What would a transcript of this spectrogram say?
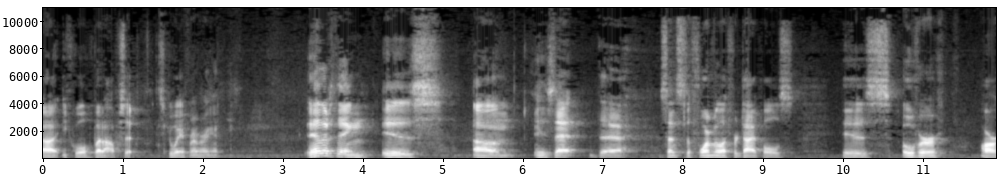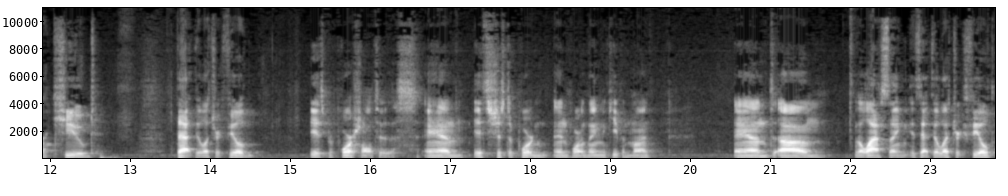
uh, equal but opposite. It's a good way of remembering it. The other thing is um, is that the since the formula for dipoles is over r cubed, that the electric field is proportional to this, and it's just important an important thing to keep in mind. And um, the last thing is that the electric field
